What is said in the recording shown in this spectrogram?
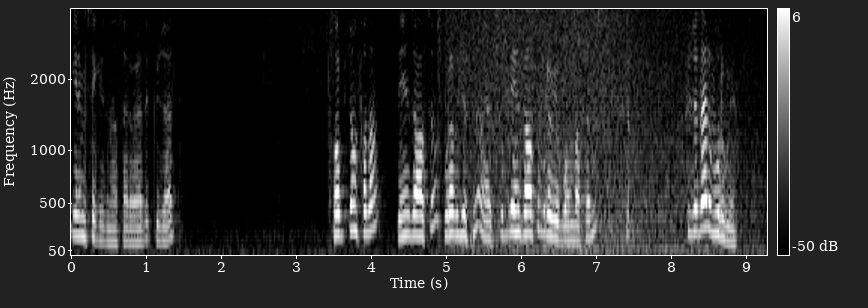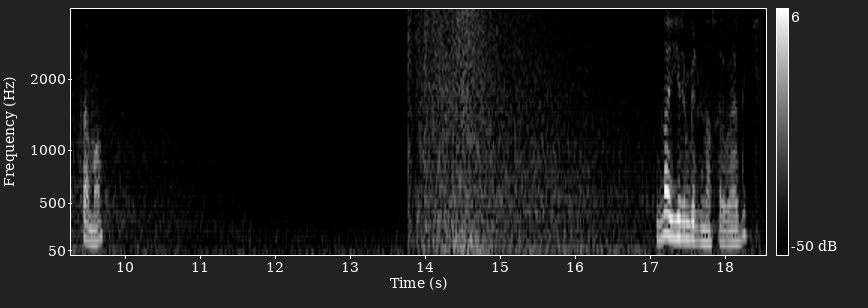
28 bin hasar verdik. Güzel. Torpidon falan denizaltı vurabiliyorsun değil mi? Evet bu denizaltı vurabiliyor bomba atarımız. Füzeler vurmuyor. Tamam. Bunlar 21 bin hasar verdik.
